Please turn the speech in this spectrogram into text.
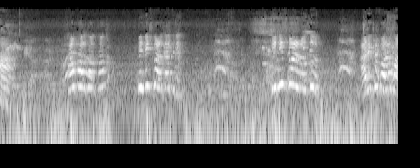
হাঁ। খাও খাও খাও খাও। ফিনিশ করো, তাড়াতাড়ি। ফিনিশ করো, নতুন। আরেকটা বড় হা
